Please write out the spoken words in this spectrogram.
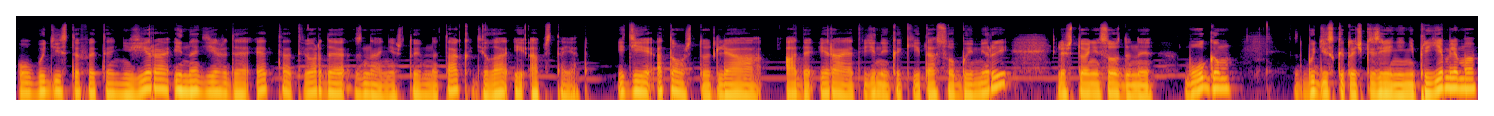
У буддистов это не вера и надежда, это твердое знание, что именно так дела и обстоят. Идея о том, что для ада и рая отведены какие-то особые миры, или что они созданы Богом, с буддистской точки зрения неприемлемо,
